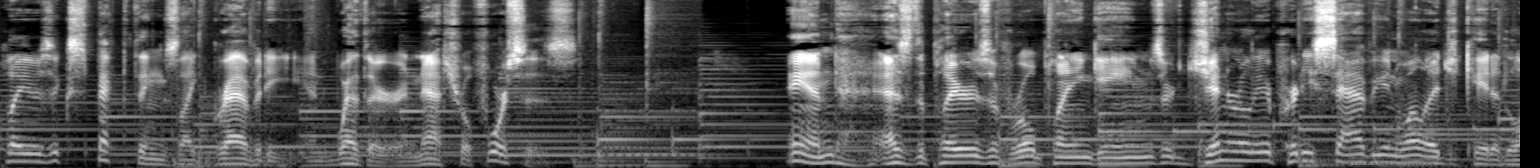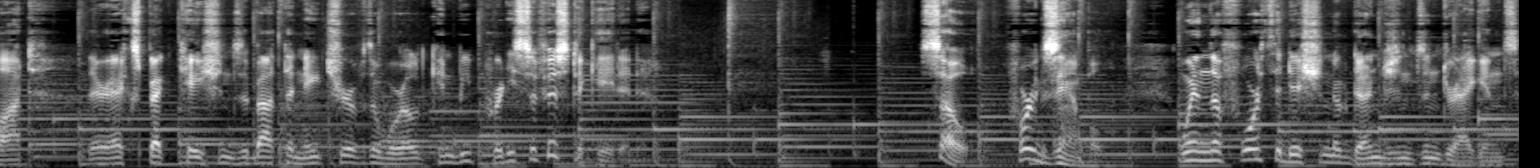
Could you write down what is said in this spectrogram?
Players expect things like gravity and weather and natural forces. And, as the players of role playing games are generally a pretty savvy and well educated lot, their expectations about the nature of the world can be pretty sophisticated. So, for example, when the fourth edition of Dungeons Dragons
